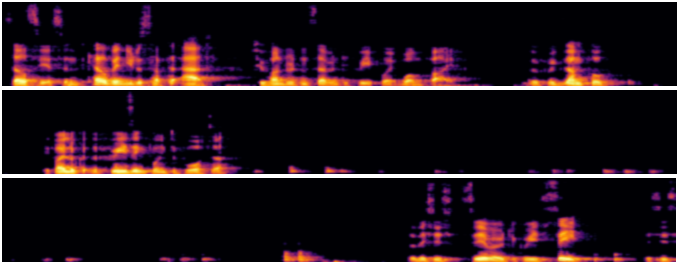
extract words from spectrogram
Celsius and Kelvin. You just have to add 273.15. So for example, if I look at the freezing point of water, so this is 0 degrees C, this is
